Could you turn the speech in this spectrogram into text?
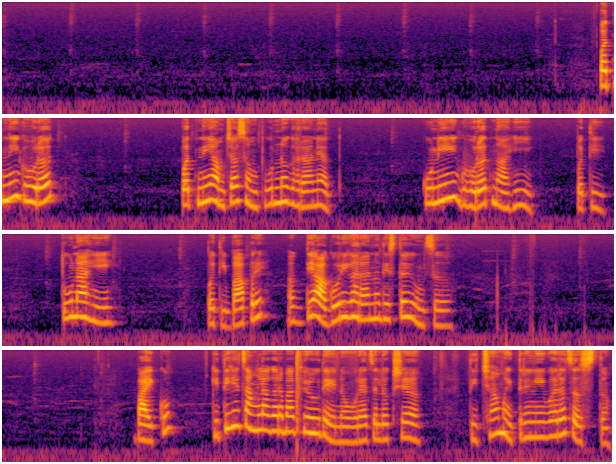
पत्नी घोरत पत्नी आमच्या संपूर्ण घराण्यात. कुणी घोरत नाही पती. तू नाही. पती बापरे अगदी आगोरी घरानं दिसतंय तुमचं. बायको कितीही चांगला गरबा खेळू दे नवऱ्याचं लक्ष तिच्या मैत्रिणीवरच असतं.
